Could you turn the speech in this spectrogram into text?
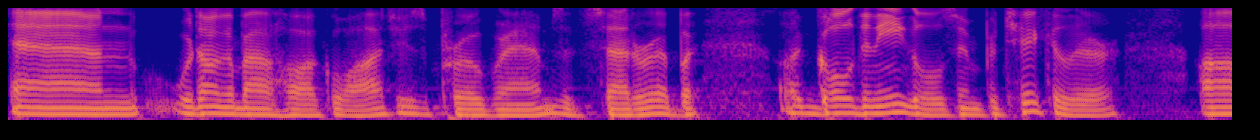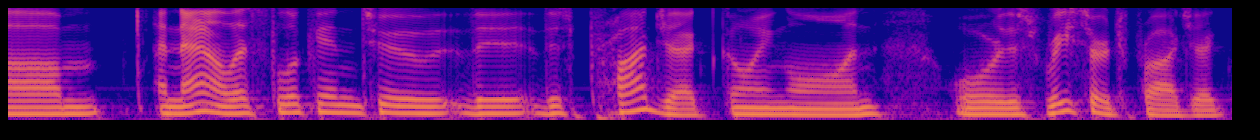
And we're talking about hawk watches, programs, et cetera, but uh, golden eagles in particular. Um, and now let's look into the, this project going on, or this research project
